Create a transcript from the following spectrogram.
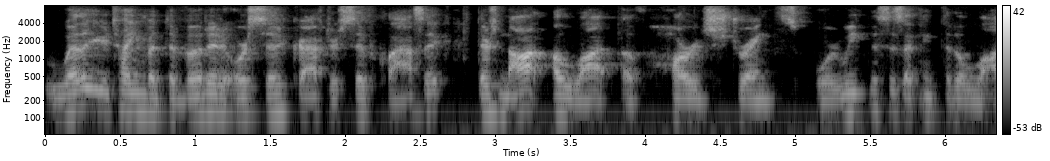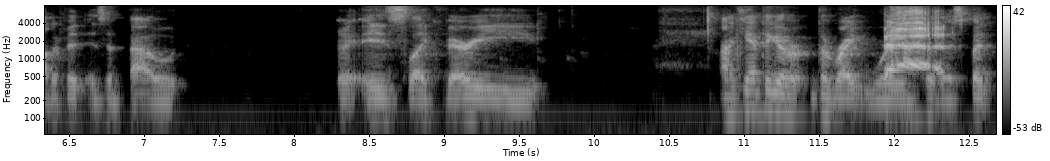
whether you're talking about devoted or civcraft or civ classic there's not a lot of hard strengths or weaknesses i think that a lot of it is about is like very i can't think of the right word for this but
